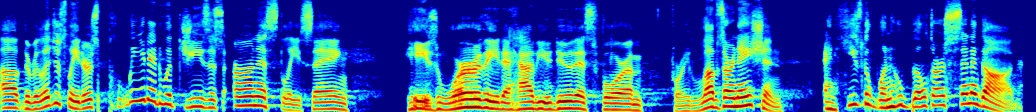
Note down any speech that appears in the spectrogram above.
of the religious leaders pleaded with Jesus earnestly, saying, He's worthy to have you do this for him, for he loves our nation, and he's the one who built our synagogue.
